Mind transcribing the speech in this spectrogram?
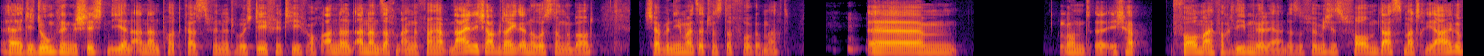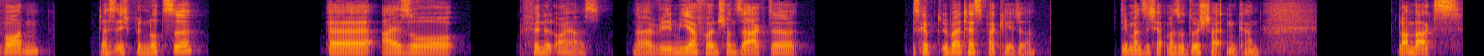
äh, die dunklen Geschichten, die ihr in anderen Podcasts findet, wo ich definitiv auch andere, mit anderen Sachen angefangen habe. Nein, ich habe direkt eine Rüstung gebaut. Ich habe niemals etwas davor gemacht. ähm, und äh, ich habe Form einfach lieben gelernt. Also für mich ist Form das Material geworden, das ich benutze. Äh, also findet euers. Ne, wie Mia vorhin schon sagte, es gibt überall Testpakete, die man sich halt mal so durchschalten kann. Lombax,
